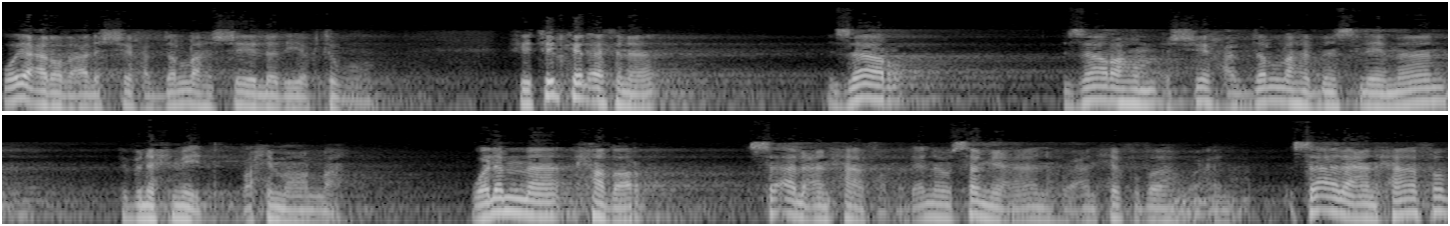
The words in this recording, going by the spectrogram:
ويعرض على الشيخ عبد الله الشيء الذي يكتبه. في تلك الأثناء زار زارهم الشيخ عبد الله بن سليمان بن حميد رحمه الله. ولما حضر سأل عن حافظ لأنه سمع عنه وعن حفظه وعن سأل عن حافظ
